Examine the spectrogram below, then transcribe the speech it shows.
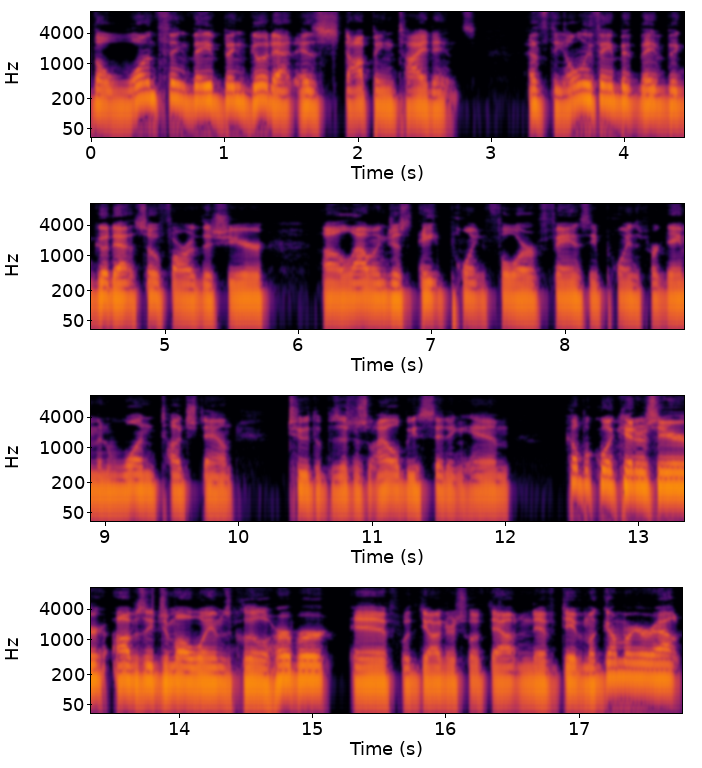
the one thing they've been good at is stopping tight ends. That's the only thing that they've been good at so far this year, uh, allowing just 8.4 fantasy points per game and one touchdown to the position. So I will be sitting him couple quick hitters here. Obviously, Jamal Williams, Khalil Herbert. If with DeAndre Swift out and if David Montgomery are out,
